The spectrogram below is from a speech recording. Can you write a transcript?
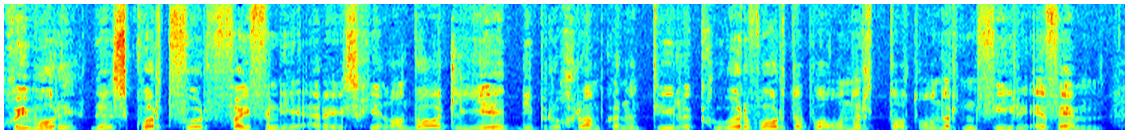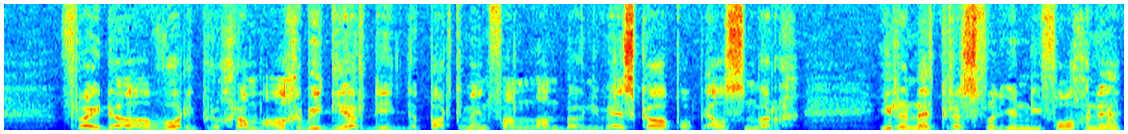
Goeiemôre. Dis kwart voor 5 in die RSG Landbouatelier. Die program kan natuurlik gehoor word op 100 tot 104 FM. Vrydag word die program aangebied deur die Departement van Landbou in die Wes-Kaap op Elsenburg. Hierin het Chris Viljoen die volgende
